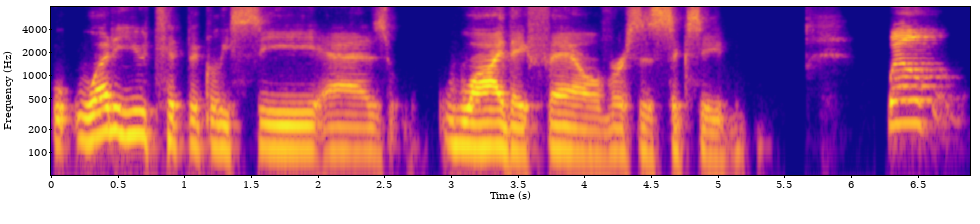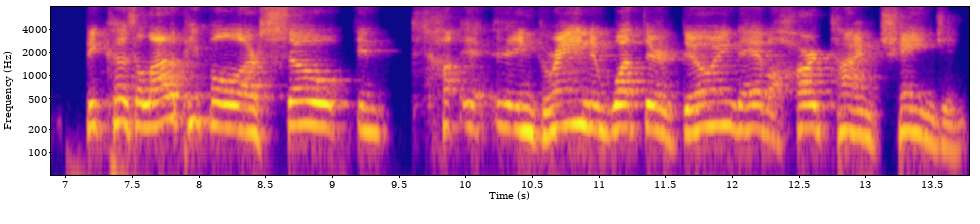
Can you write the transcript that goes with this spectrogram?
What do you typically see as why they fail versus succeed? Well, because a lot of people are so in, ingrained in what they're doing, they have a hard time changing.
